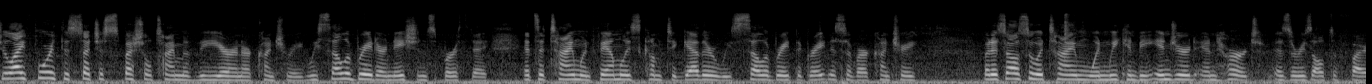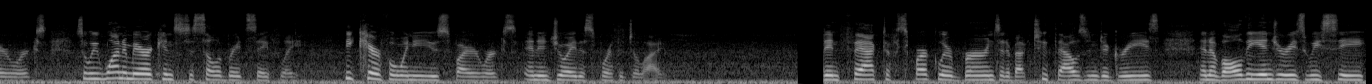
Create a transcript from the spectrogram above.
July 4th is such a special time of the year in our country. We celebrate our nation's birthday. It's a time when families come together, we celebrate the greatness of our country, but it's also a time when we can be injured and hurt as a result of fireworks. So we want Americans to celebrate safely. Be careful when you use fireworks and enjoy this 4th of July. In fact, a sparkler burns at about 2,000 degrees, and of all the injuries we see,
